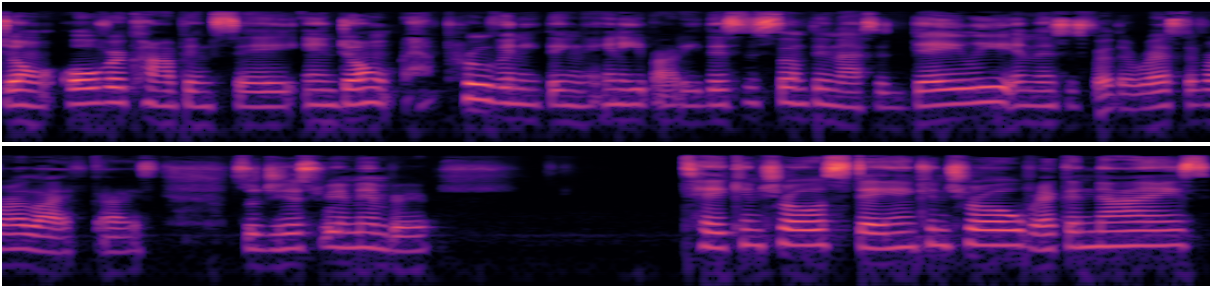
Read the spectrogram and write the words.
Don't overcompensate. And don't prove anything to anybody. This is something that's a daily and this is for the rest of our life, guys. So just remember take control, stay in control, recognize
